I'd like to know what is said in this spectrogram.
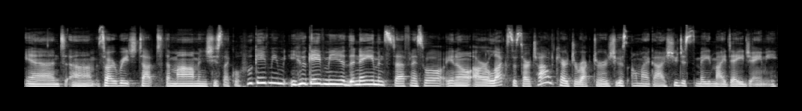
And um, so I reached out to the mom, and she's like, "Well, who gave me who gave me the name and stuff?" And I said, "Well, you know, our Alexis, our child care director." And she goes, "Oh my gosh, you just made my day, Jamie."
